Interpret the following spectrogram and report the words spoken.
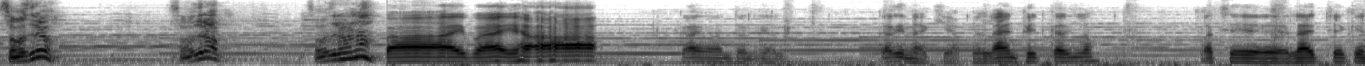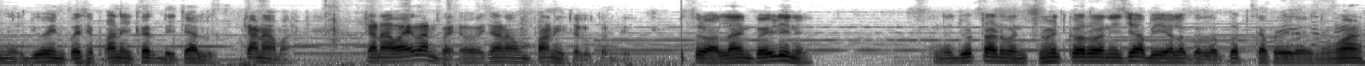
સમજ રહ્યો? સમજ રહો સમજ રહો ને? ભાઈ ભાઈ, હા. કાંઈ વાંધો નહીં, હાલ. કરી નાખીએ આપણે. લાઈન ફિટ કરી લઉં. પછી લાઈટ છે કે નહીં જોઈને પછી પાણી કરી દે ચાલુ. ચણામાં. ચણા આવ્યા ને ભાઈ? હવે ચણામાં પાણી ચાલુ કરી દે. મિત્રો, આ લાઈન પડી ને, અને જોટાડવાની જોઈન્ટ કરવાની છે બે અલગ અલગ કટકા પડ્યા ને વાં.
